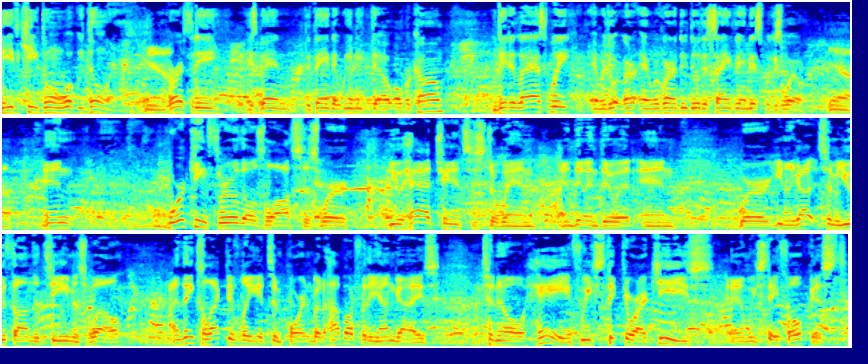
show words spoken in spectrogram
need to keep doing what we're doing. Adversity has been the thing that we need to overcome. We did it last week, and we're and we're going to do the same thing this week as well. Yeah. And working through those losses where you had chances to win and didn't do it and where you know you got some youth on the team as well. I think collectively it's important, but how about for the young guys to know, hey, if we stick to our keys and we stay focused,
